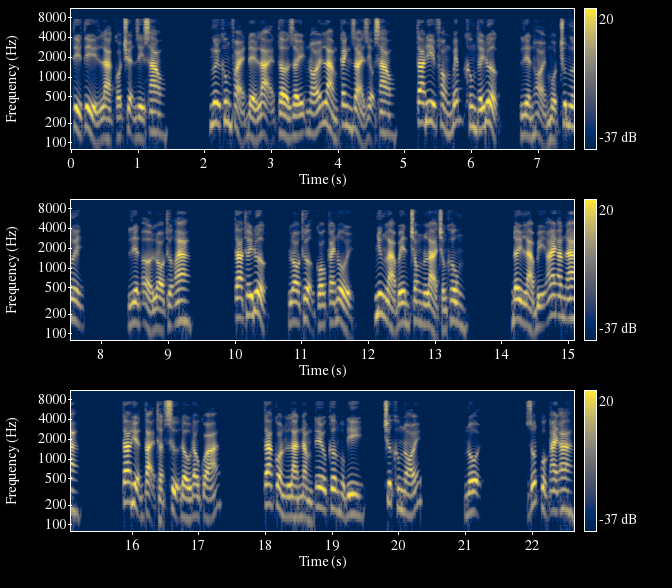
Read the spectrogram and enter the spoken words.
Tỷ tỷ là có chuyện gì sao? Ngươi không phải để lại tờ giấy nói làm canh giải rượu sao? Ta đi phòng bếp không thấy được, liền hỏi một chút ngươi. Liền ở lò thượng A. Ta thấy được, lò thượng có cái nồi, nhưng là bên trong là trống không. Đây là bị ai ăn A. Ta hiện tại thật sự đầu đau quá. Ta còn là nằm kêu cơm hộp đi, trước không nói. Nội. Rốt cuộc ai A.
